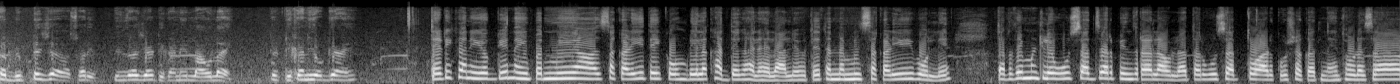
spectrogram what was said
तर बिबटेच्या सॉरी पिंजरा ज्या ठिकाणी लावला आहे ते ठिकाणी योग्य आहे? त्या ठिकाणी योग्य नाही पण मी सकाळी ते कोंबडीला खाद्य घालायला आले होते. त्यांना मी सकाळी बोलले. तर ते म्हटले ऊसात जर पिंजरा लावला तर ऊसात तो अडकू शकत नाही. थोडासा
